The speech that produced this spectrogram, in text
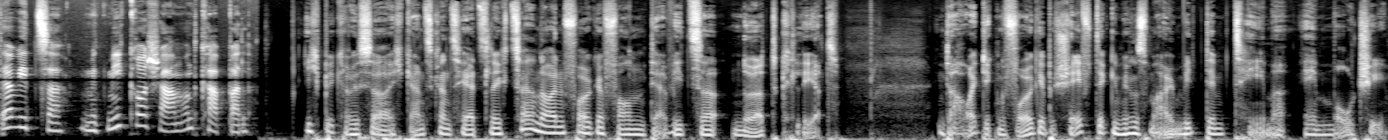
Der Witzer mit Mikro, Scham und Kapperl. Ich begrüße euch ganz, ganz herzlich zu einer neuen Folge von Der Witzer Nerd klärt. In der heutigen Folge beschäftigen wir uns mal mit dem Thema Emoji.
